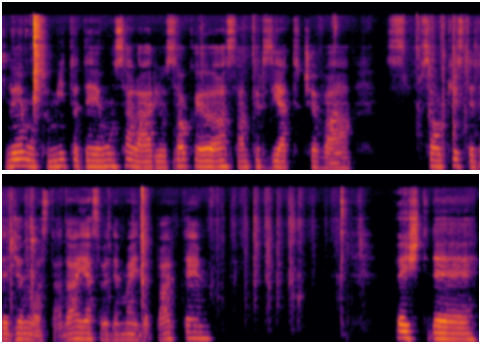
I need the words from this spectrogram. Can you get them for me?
nu e mulțumită de un salariu sau că asta a întârziat ceva sau o chestie de genul ăsta, da? Ia să vedem mai departe vești de,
